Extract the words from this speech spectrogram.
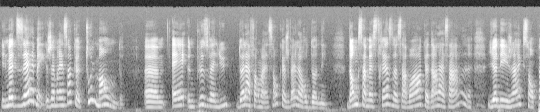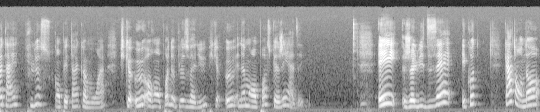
Il me disait, bien, j'aimerais ça que tout le monde euh, ait une plus-value de la formation que je vais leur donner. Donc, ça me stresse de savoir que dans la salle, il y a des gens qui sont peut-être plus compétents que moi, puis qu'eux n'auront pas de plus-value, puis qu'eux n'aimeront pas ce que j'ai à dire. Et je lui disais, écoute, quand on n'a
